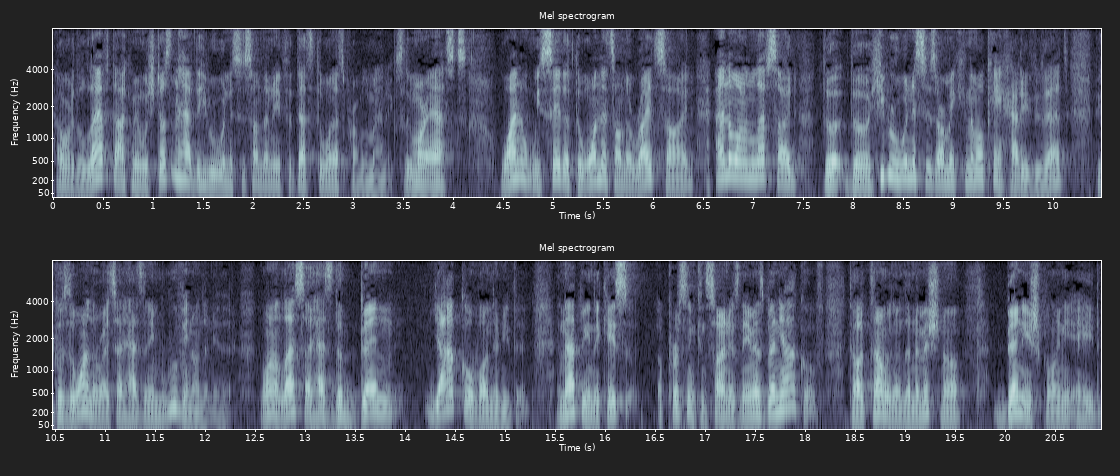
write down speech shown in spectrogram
However, the left document, which doesn't have the Hebrew witnesses underneath it, that's the one that's problematic. So the Gemara asks, why don't we say that the one that's on the right side and the one on the left side, the, the Hebrew witnesses are making them okay? How do you do that? Because the one on the right side has the name Reuven underneath it. The one on the left side has the Ben Yaakov underneath it. And that being the case, a person can sign his name as Ben Yaakov. The we learned in the Mishnah, Ben Ishplani Aid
